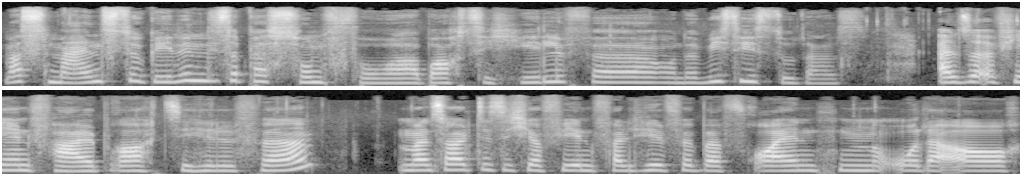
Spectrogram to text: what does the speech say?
was meinst du, geht in dieser Person vor? Braucht sie Hilfe oder wie siehst du das? Also auf jeden Fall braucht sie Hilfe. Man sollte sich auf jeden Fall Hilfe bei Freunden oder auch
